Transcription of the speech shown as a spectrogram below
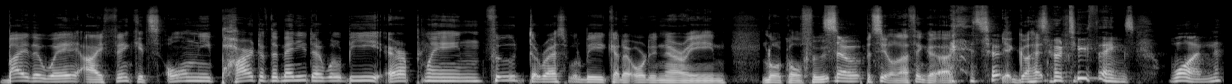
By the way, I think it's only part of the menu that will be airplane food. The rest will be kind of ordinary local food. So- but still, I think. Uh, So, yeah, go ahead. So, two things. One,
